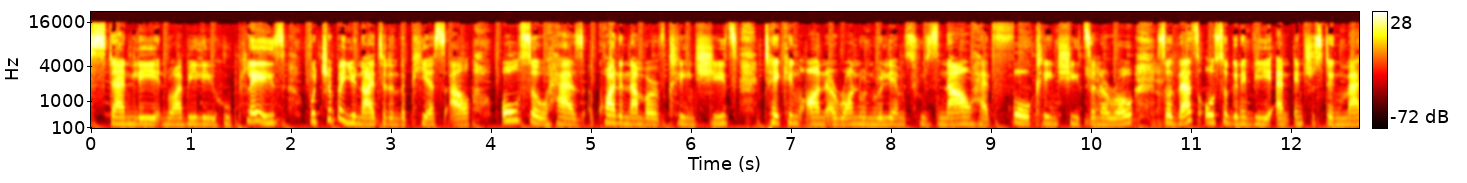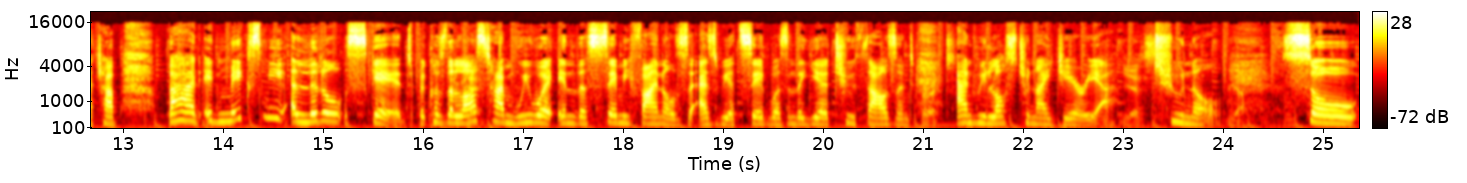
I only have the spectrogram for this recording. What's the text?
Stanley Nwabili, who plays for Chippa United in the PSL, also has quite a number of clean sheets, taking on a Ronwen Williams, who's now had four clean sheets in Yeah, a row. yeah. So that's also going to be an interesting matchup. But it makes me a little scared because the last time we were in the semi-finals, as we had said, was in the year 2000, Correct. and we lost to Nigeria. Yes. 2 0. Yeah. So,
